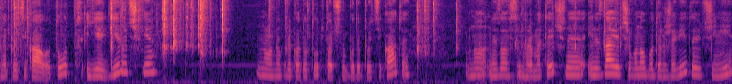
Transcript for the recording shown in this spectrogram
Не протікало. Тут є дірочки. Ну, наприклад, отут точно буде протікати. Воно не зовсім герметичне. І не знаю, чи воно буде ржавіти, чи ні.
